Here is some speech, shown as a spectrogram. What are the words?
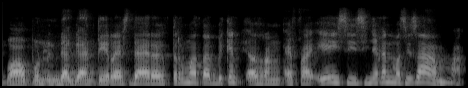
Walaupun udah ganti race director mah tapi kan orang FIA sisinya kan masih sama.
